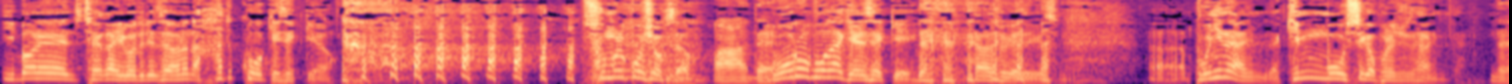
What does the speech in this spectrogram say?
이번에 제가 읽어드린 사연은 하드코어 개새끼예요. 숨을 곳이 없어요. 아, 네. 뭐로 보나 개새끼. 하나 소개해드리겠습니다. 아, 본인은 아닙니다. 김모 씨가 보내준 사연입니다. 네.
